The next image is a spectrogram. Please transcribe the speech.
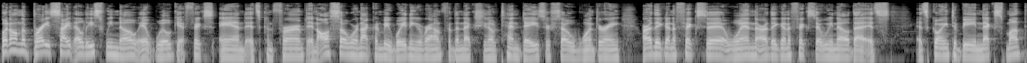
But on the bright side, at least we know it will get fixed and it's confirmed. And also, we're not going to be waiting around for the next, you know, 10 days or so wondering, are they going to fix it? When are they going to fix it? We know that it's it's going to be next month.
